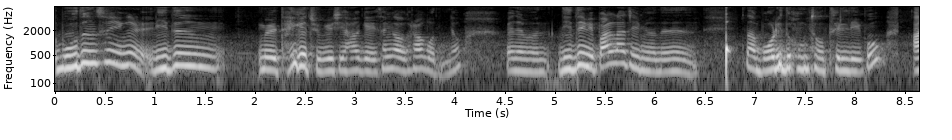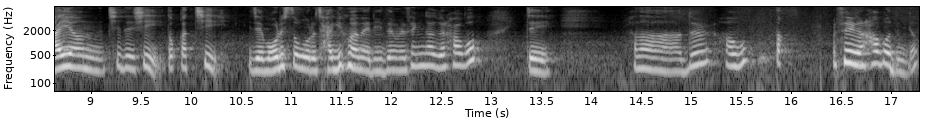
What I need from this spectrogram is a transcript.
모든 스윙을 리듬을 되게 중요시하게 생각을 하거든요. 왜냐면 리듬이 빨라지면은 일단 머리도 엄청 들리고 아이언 치듯이 똑같이 이제 머릿속으로 자기만의 리듬을 생각을 하고 이제 하나 둘 하고 딱 스윙을 하거든요.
